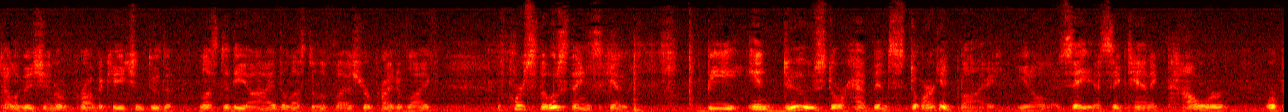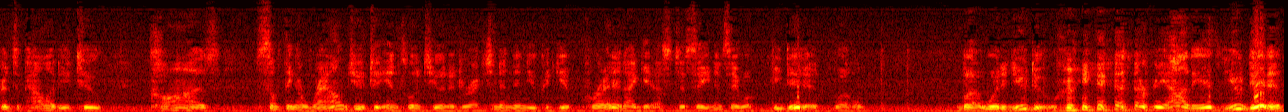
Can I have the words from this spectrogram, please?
television or provocation through the lust of the eye, the lust of the flesh, or pride of life. Of course, those things can be induced or have been started by, you know, say a satanic power or principality to cause something around you to influence you in a direction, and then you could give credit, I guess, to Satan and say, well, he did it. Well, but what did you do? the reality is, you did it.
